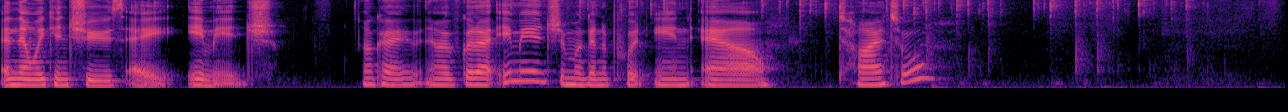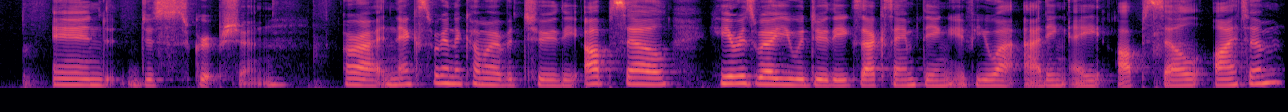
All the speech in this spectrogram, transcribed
And then we can choose a image. Okay, now we've got our image and we're going to put in our title and description. All right, next we're going to come over to the upsell. Here is where you would do the exact same thing if you are adding a upsell item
